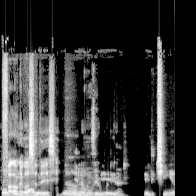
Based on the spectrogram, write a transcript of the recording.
Pô, Falar um negócio ele- desse. Não, não, não mas ele, ele tinha.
